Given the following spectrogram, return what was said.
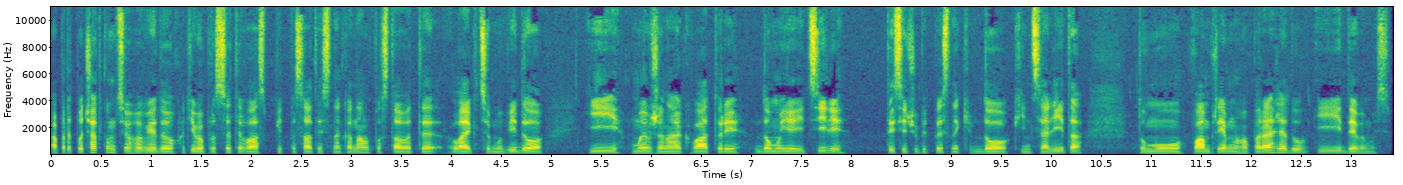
А перед початком цього відео хотів би просити вас підписатись на канал, поставити лайк цьому відео. І ми вже на екваторі до моєї цілі тисячу підписників до кінця літа. Тому вам приємного перегляду і дивимось.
